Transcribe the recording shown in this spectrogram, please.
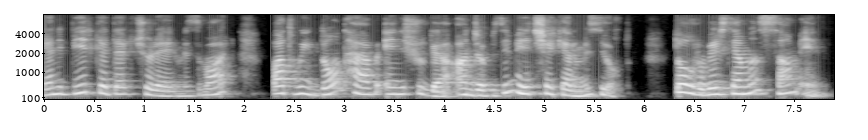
yəni bir qədər çörəyimiz var. But we don't have any sugar. Ancaq bizim heç şəkərimiz yoxdur. Doğru versiyamız some in.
